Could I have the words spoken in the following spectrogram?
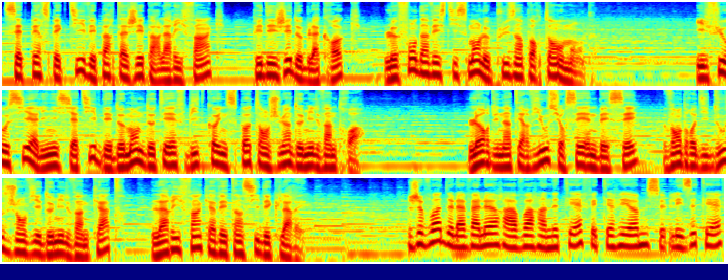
Cette perspective est partagée par Larry Fink, PDG de BlackRock, le fonds d'investissement le plus important au monde. Il fut aussi à l'initiative des demandes d'ETF Bitcoin Spot en juin 2023. Lors d'une interview sur CNBC, vendredi 12 janvier 2024, Larry Fink avait ainsi déclaré Je vois de la valeur à avoir un ETF Ethereum. Les ETF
